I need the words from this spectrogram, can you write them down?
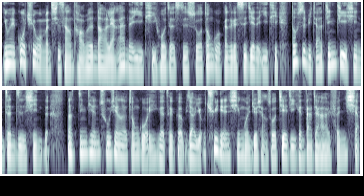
因为过去我们时常讨论到两岸的议题，或者是说中国跟这个世界的议题，都是比较经济性、政治性的。那今天出现了中国一个这个比较有趣点。新闻就想说借机跟大家来分享，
